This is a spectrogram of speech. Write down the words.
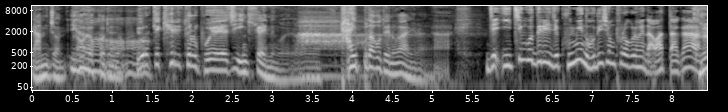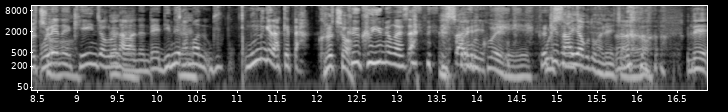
얌전 이거였거든요. 이렇게 캐릭터를 보여야지 인기가 있는 거예요. 다 이쁘다고 되는 거 아니라. 아, 이제 이 친구들이 이제 국민 오디션 프로그램에 나왔다가 그렇죠. 원래는 개인적으로 네네. 나왔는데 니네 네. 한번 묶- 묶는 게 낫겠다. 그렇죠. 그, 그 유명한 사이먼 사이먼 코웰이. 우리 싸이하고도 관련 있잖아요. 근데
